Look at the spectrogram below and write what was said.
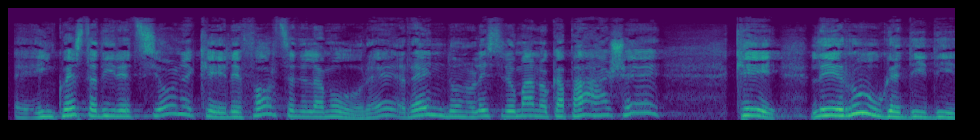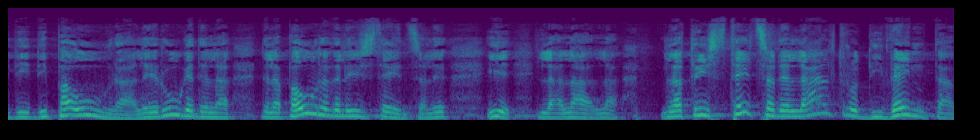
è in questa direzione che le forze dell'amore rendono l'essere umano capace che le rughe di, di, di, di paura, le rughe della, della paura dell'esistenza, le, la, la, la tristezza dell'altro diventa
